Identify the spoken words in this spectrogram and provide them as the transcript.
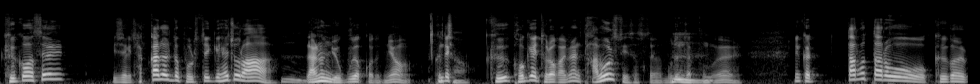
그것을 이제 작가들도 볼 수 있게 해줘라라는 음. 요구였거든요. 근데 그쵸. 그 거기에 들어가면 다 볼 수 있었어요 모든 음. 작품을. 그러니까 따로따로 그걸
